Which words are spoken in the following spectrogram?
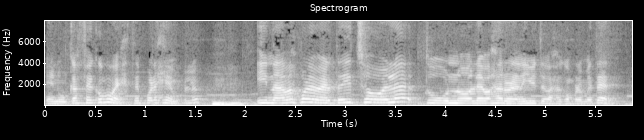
en un café como este, por ejemplo, y nada más por haberte dicho hola, tú no le vas a dar un anillo y te vas a comprometer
